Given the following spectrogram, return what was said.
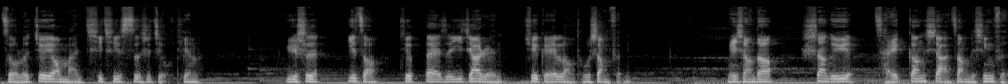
走了就要满七七四十九天了，于是，一早就带着一家人去给老头上坟。没想到上个月才刚下葬的新坟，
